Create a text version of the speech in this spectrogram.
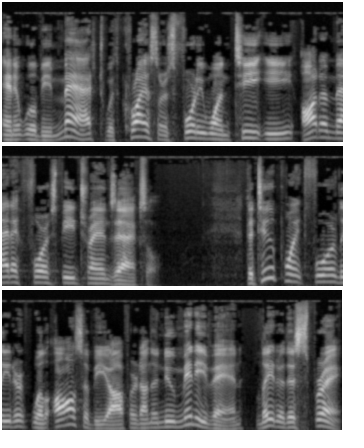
And it will be matched with Chrysler's 41TE automatic four-speed transaxle. The 2.4-liter will also be offered on the new minivan later this spring.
